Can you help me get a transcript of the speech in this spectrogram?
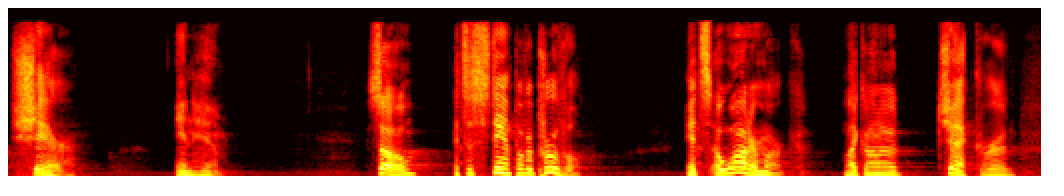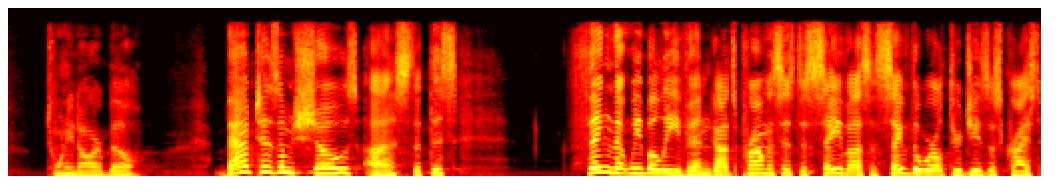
share in Him. So it's a stamp of approval, it's a watermark, like on a check or a $20 bill. Baptism shows us that this thing that we believe in, God's promises to save us and save the world through Jesus Christ,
